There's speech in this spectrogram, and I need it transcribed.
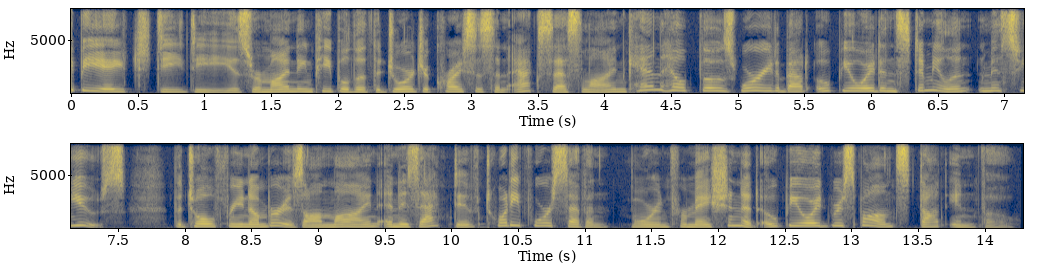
DBHDD is reminding people that the Georgia Crisis and Access Line can help those worried about opioid and stimulant misuse. The toll free number is online and is active 24 7. More information at opioidresponse.info.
